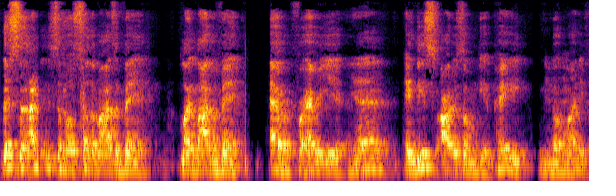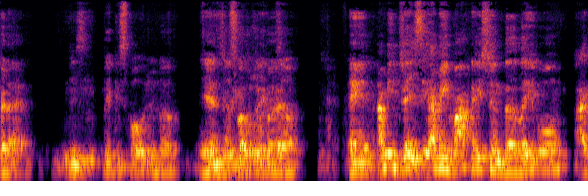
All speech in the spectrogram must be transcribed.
This I think it's the most televised event, like live event ever for every year. Yeah. And these artists don't get paid no money for that. It's big exposure though. Yeah, it's exposure, but- so, And I mean Jay Z, I mean Roc Nation, the label, I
